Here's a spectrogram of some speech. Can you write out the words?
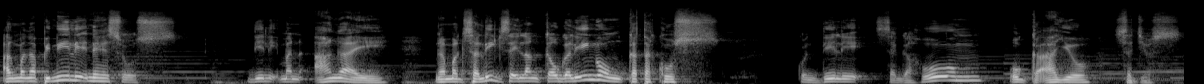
ang mga pinili ni Jesus dili man angay nga magsalig sa ilang kaugalingong katakos kundili sa gahom ug kaayo sa Dios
